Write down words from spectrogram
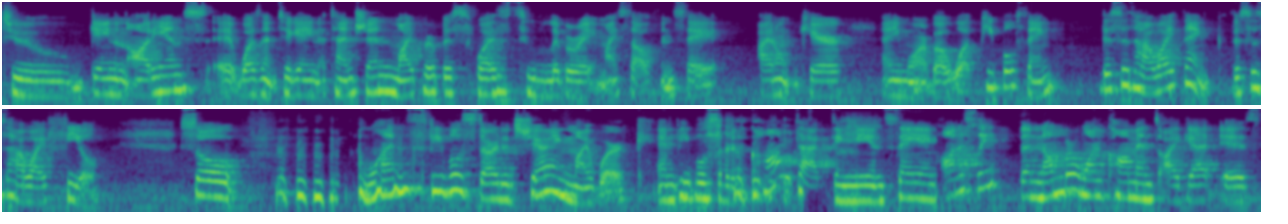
to gain an audience. It wasn't to gain attention. My purpose was to liberate myself and say, I don't care anymore about what people think. This is how I think. This is how I feel. So once people started sharing my work and people started contacting me and saying, honestly, the number one comment I get is,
